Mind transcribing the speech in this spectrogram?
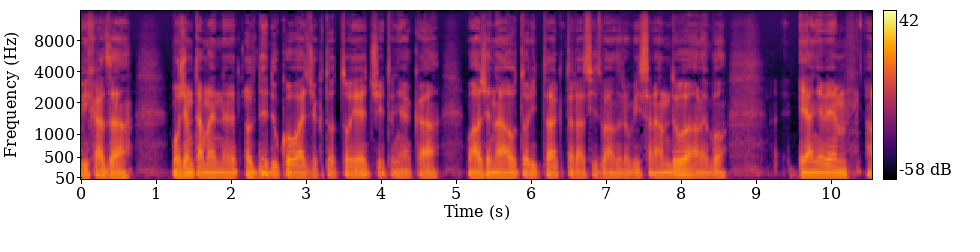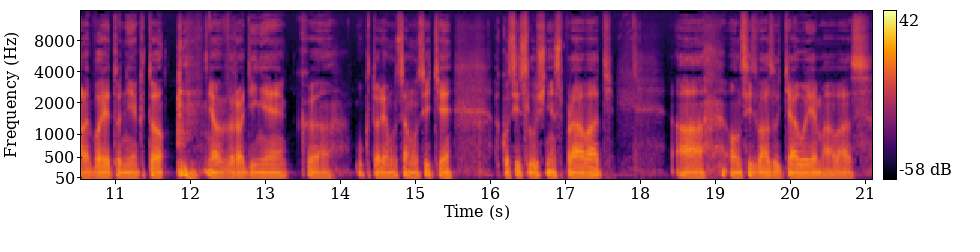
vychádza, môžem tam len dedukovať, že kto to je, či je to nejaká vážená autorita, ktorá si z vás robí srandu, alebo ja neviem, alebo je to niekto v rodine, k, u ktorému sa musíte ako si slušne správať a on si z vás uťahuje, má vás,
